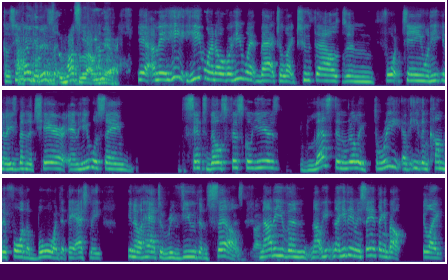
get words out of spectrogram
because he. I think it is. It was low. Yeah. Yeah. yeah. I mean, he he went over. He went back to like 2014 when he, you know, he's been the chair, and he was saying since those fiscal years, less than really three have even come before the board that they actually, you know, had to review themselves. Right. Not even. No, he, he didn't even say anything about like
